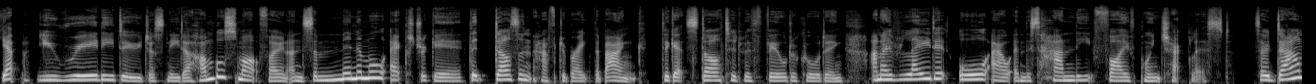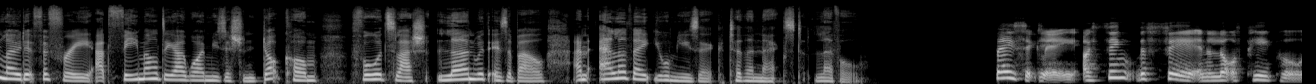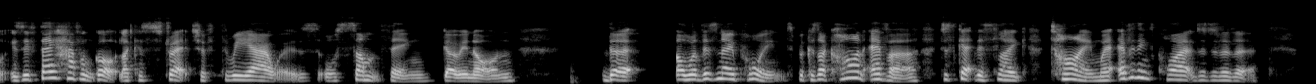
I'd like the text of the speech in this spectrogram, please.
Yep, you really do just need a humble smartphone and some minimal extra gear that doesn't have to break the bank to get started with field recording. And I've laid it all out in this handy five point checklist. So download it for free at femalediymusician.com forward slash learn with Isabel and elevate your music to the next level. Basically, I think the fear in a lot of people is if they haven't got like a stretch of three hours or something going on, that oh well there's no point because i can't ever just get this like time where everything's quiet da, da, da,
